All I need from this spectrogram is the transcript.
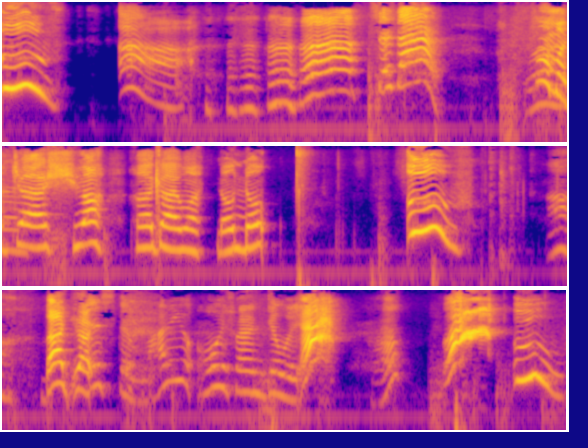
Oof. Ah. Sister! Oh my gosh. Yeah. I got one. No, no. Ooh. Oh, That, yeah. sister, why do you always trying to do it? Ah! Huh? Ah! Ooh.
